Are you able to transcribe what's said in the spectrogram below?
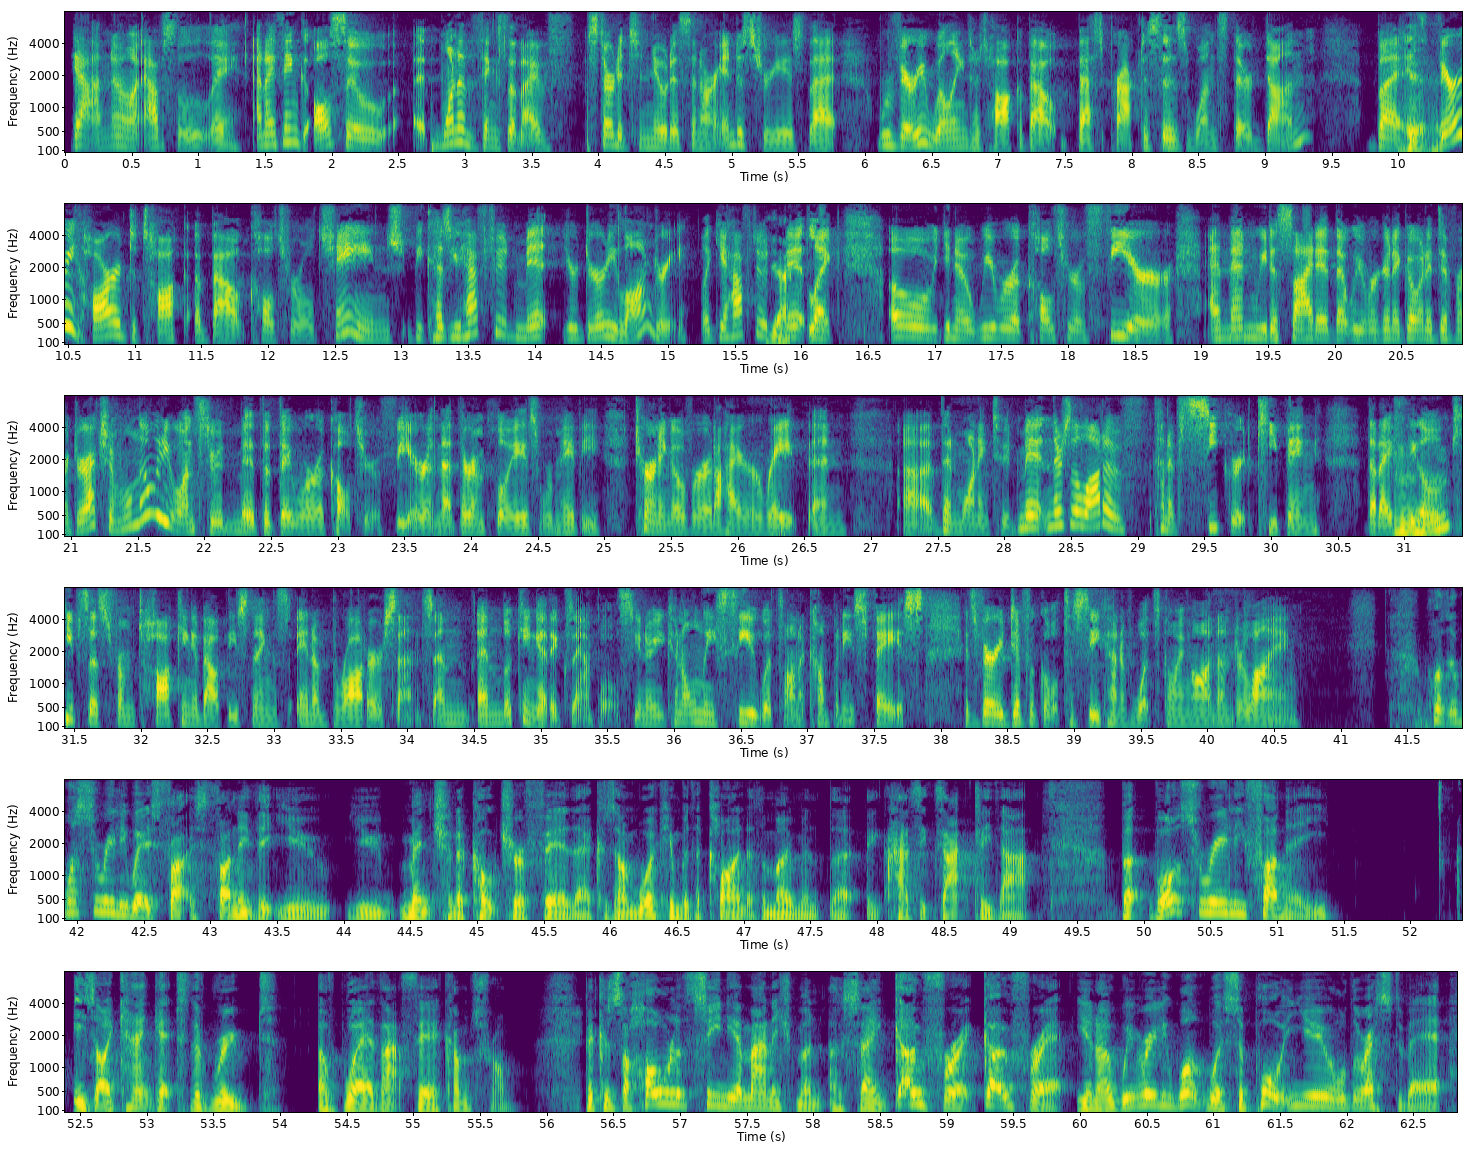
Yeah, no, absolutely. And I think also uh, one of the things that I've started to notice in our industry is that we're very willing to talk about best practices once they're done. But it's very hard to talk about cultural change because you have to admit your dirty laundry. Like you have to admit, yeah. like, oh, you know, we were a culture of fear, and then we decided that we were going to go in a different direction. Well, nobody wants to admit that they were a culture of fear and that their employees were maybe turning over at a higher rate than uh, than wanting to admit. And there's a lot of kind of secret keeping that I feel mm-hmm. keeps us from talking about these things in a broader sense and, and looking at examples. You know, you can only see what's on a company's face. It's very difficult to see kind of what's going on underlying. what's really weird? It's, fu- it's, funny that you you mention a culture of fear there because I'm working with a client at the moment that has exactly that. But what's really funny is I can't get to the root of where that fear comes from because the whole of senior management are saying, go for it, go for it. You know, we really want, we're supporting you, all the rest of it.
